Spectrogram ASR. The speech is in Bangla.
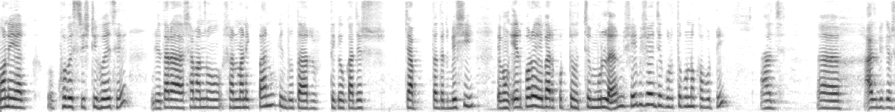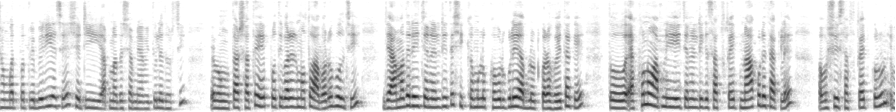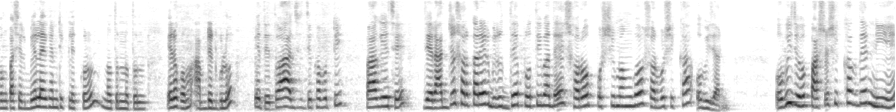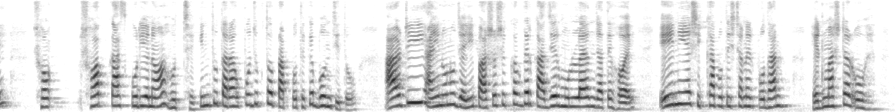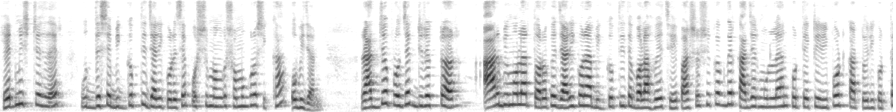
মনে এক ক্ষোভের সৃষ্টি হয়েছে যে তারা সামান্য সাম্মানিক পান, কিন্তু তার থেকেও কাজের চাপ তাদের বেশি এবং এরপরেও এবার করতে হচ্ছে মূল্যায়ন। সেই বিষয়ে যে গুরুত্বপূর্ণ খবরটি আজ আজ বিকেল সংবাদপত্রে বেরিয়েছে, সেটি আপনাদের সামনে আমি তুলে ধরছি এবং তার সাথে প্রতিবারের মতো আবারও বলছি যে আমাদের এই চ্যানেলটিতে শিক্ষামূলক খবরগুলোই আপলোড করা হয়ে থাকে। তো এখনও আপনি এই চ্যানেলটিকে সাবস্ক্রাইব না করে থাকলে অবশ্যই সাবস্ক্রাইব করুন এবং পাশের বেল আইকনটি ক্লিক করুন নতুন নতুন এরকম আপডেটগুলো পেতে। তো আজ যে খবরটি পাওয়া গিয়েছে যে রাজ্য সরকারের বিরুদ্ধে প্রতিবাদে সরব পশ্চিমবঙ্গ সর্বশিক্ষা অভিযান। অভিযোগ, পার্শ্ব শিক্ষকদের নিয়ে সব কাজ করিয়ে নেওয়া হচ্ছে, কিন্তু তারা উপযুক্ত প্রাপ্য থেকে বঞ্চিত। আরটি আইন অনুযায়ী পার্শ্ব শিক্ষকদের কাজের মূল্যায়ন যাতে হয়, এই নিয়ে শিক্ষা প্রতিষ্ঠানের প্রধান হেডমাস্টার ও হেডমিস্ট্রেসের উদ্দেশ্যে বিজ্ঞপ্তি জারি করেছে পশ্চিমবঙ্গ সমগ্র শিক্ষা অভিযান। রাজ্য প্রজেক্ট ডিরেক্টর আর বিমলার তরফে জারি করা বিজ্ঞপ্তিতে বলা হয়েছে, পার্শ্ব শিক্ষকদের কাজের মূল্যায়ন করতে একটি রিপোর্ট কার্ড তৈরি করতে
